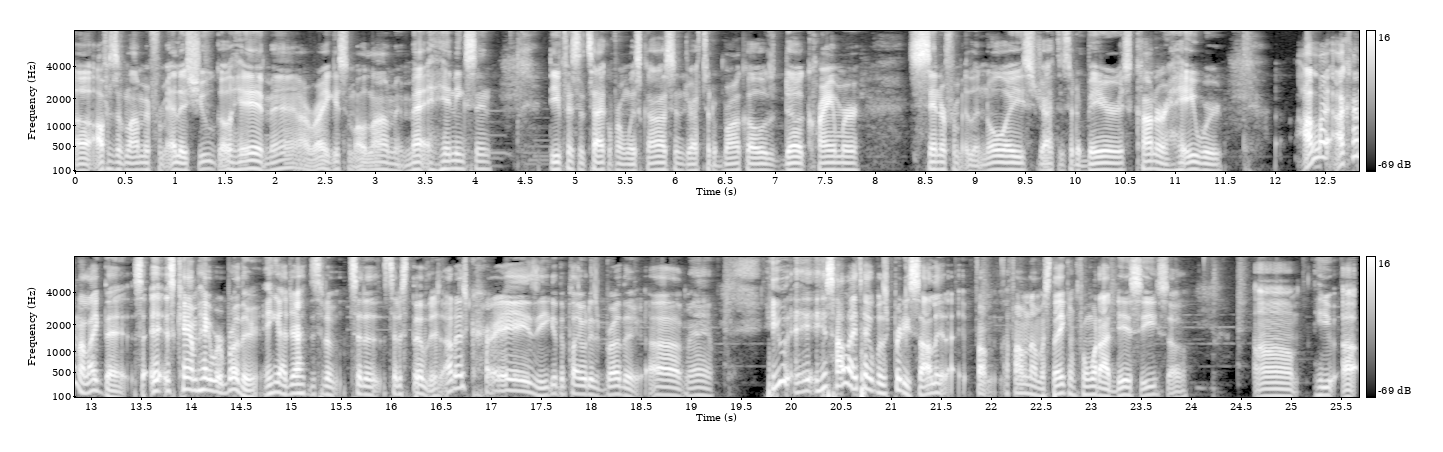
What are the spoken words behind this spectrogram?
uh, offensive lineman from LSU. Go ahead, man. All right, get some old lineman. Matt Henningsen, defensive tackle from Wisconsin, drafted to the Broncos. Doug Kramer, center from Illinois, drafted to the Bears. Connor Heyward. I like. I kind of like that. It's Cam Heyward brother, and he got drafted to the to the to the Steelers. Oh, that's crazy. You get to play with his brother. Oh man, he his highlight tape was pretty solid. If I'm if I'm not mistaken, from what I did see. So, um, he uh,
